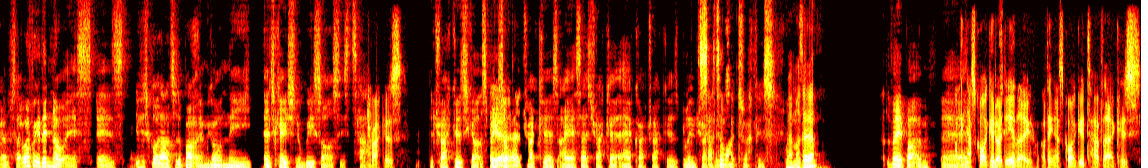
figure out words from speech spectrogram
website. One thing I did notice is if you scroll down to the bottom, you go on the Education and Resources tab. Trackers. the trackers, you got space Yeah. object trackers, ISS tracker, aircraft trackers, balloon trackers. Satellite trackers. Where am I going? At the very bottom. Uh, I think that's quite a good idea, though. I think that's quite good to have that because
